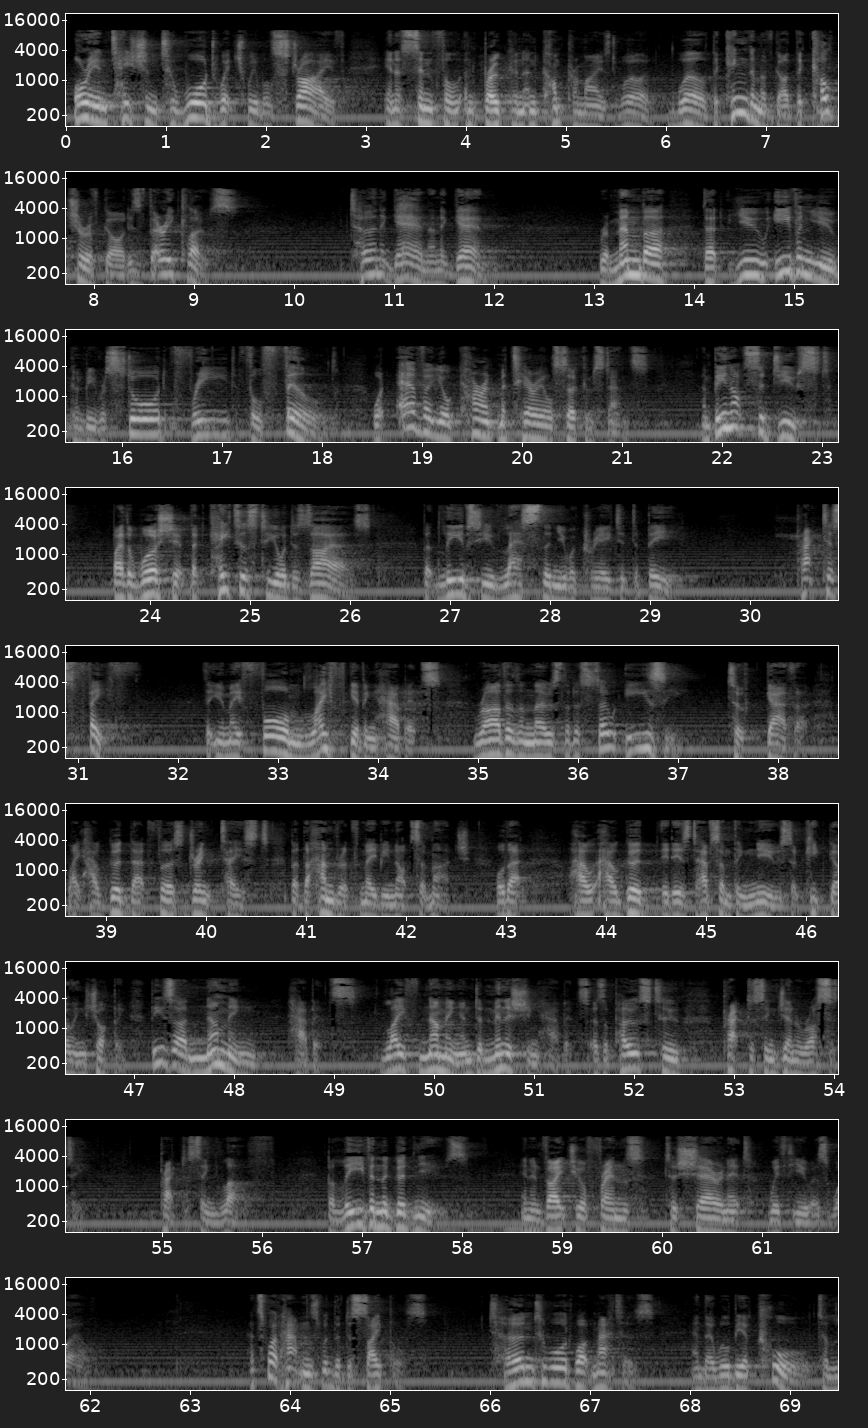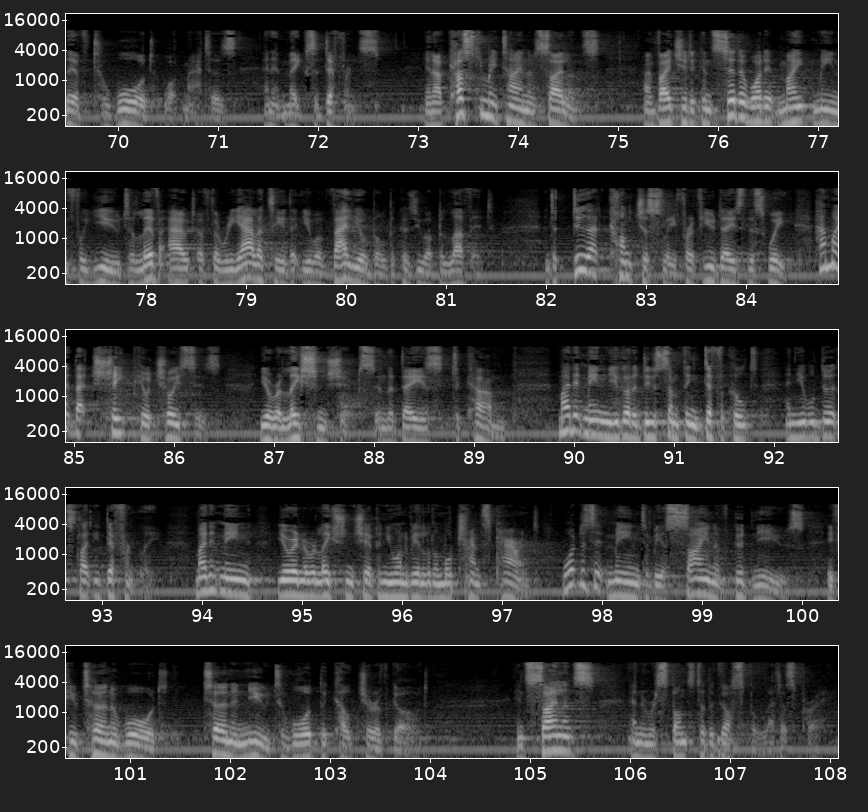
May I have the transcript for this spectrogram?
orientation toward which we will strive in a sinful and broken and compromised world. world. The kingdom of God, the culture of God is very close. Turn again and again. Remember that you, even you, can be restored, freed, fulfilled, whatever your current material circumstance. And be not seduced by the worship that caters to your desires but leaves you less than you were created to be. Practice faith that you may form life giving habits rather than those that are so easy to gather, like how good that first drink tastes, but the hundredth maybe not so much, or that how, how good it is to have something new, so keep going shopping. These are numbing habits, life numbing and diminishing habits, as opposed to practicing generosity, practicing love. Believe in the good news and invite your friends to share in it with you as well. That's what happens with the disciples. Turn toward what matters, and there will be a call to live toward what matters, and it makes a difference. In our customary time of silence, I invite you to consider what it might mean for you to live out of the reality that you are valuable because you are beloved. And to do that consciously for a few days this week. How might that shape your choices, your relationships in the days to come? Might it mean you've got to do something difficult and you will do it slightly differently? Might it mean you're in a relationship and you want to be a little more transparent? What does it mean to be a sign of good news if you turn award, turn anew toward the culture of God? In silence and in response to the gospel, let us pray.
